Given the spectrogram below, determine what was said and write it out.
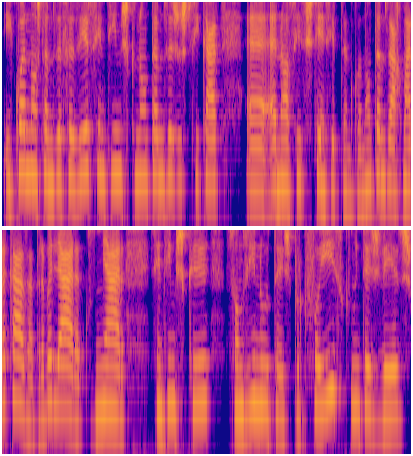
E quando não estamos a fazer, sentimos que não estamos a justificar a, a nossa existência. Portanto, quando não estamos a arrumar a casa, a trabalhar, a cozinhar, sentimos que somos inúteis, porque foi isso que muitas vezes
